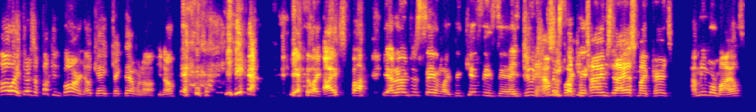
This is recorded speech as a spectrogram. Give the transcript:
oh wait there's a fucking barn okay check that one off you know yeah, yeah, like I spot. Yeah, no, I'm just saying, like the kids these days. And dude, how many just like fucking times did I ask my parents, how many more miles?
